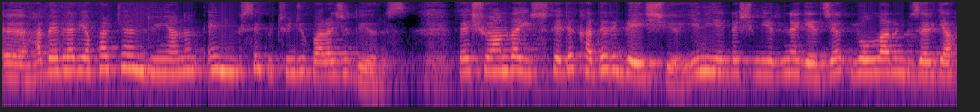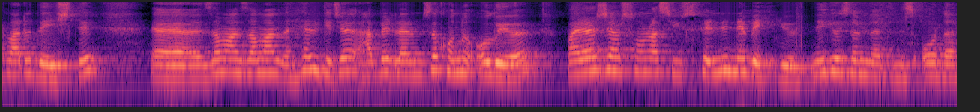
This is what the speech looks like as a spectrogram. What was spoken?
e, haberler yaparken dünyanın en yüksek üçüncü barajı diyoruz. Evet. Ve şu anda Yusufeli kaderi değişiyor. Yeni yerleşim yerine gelecek. Yolların güzergahları değişti. E, zaman zaman her gece haberlerimize konu oluyor. Barajlar sonrası Yusufeli'ni ne bekliyor? Ne gözlemlediniz orada?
